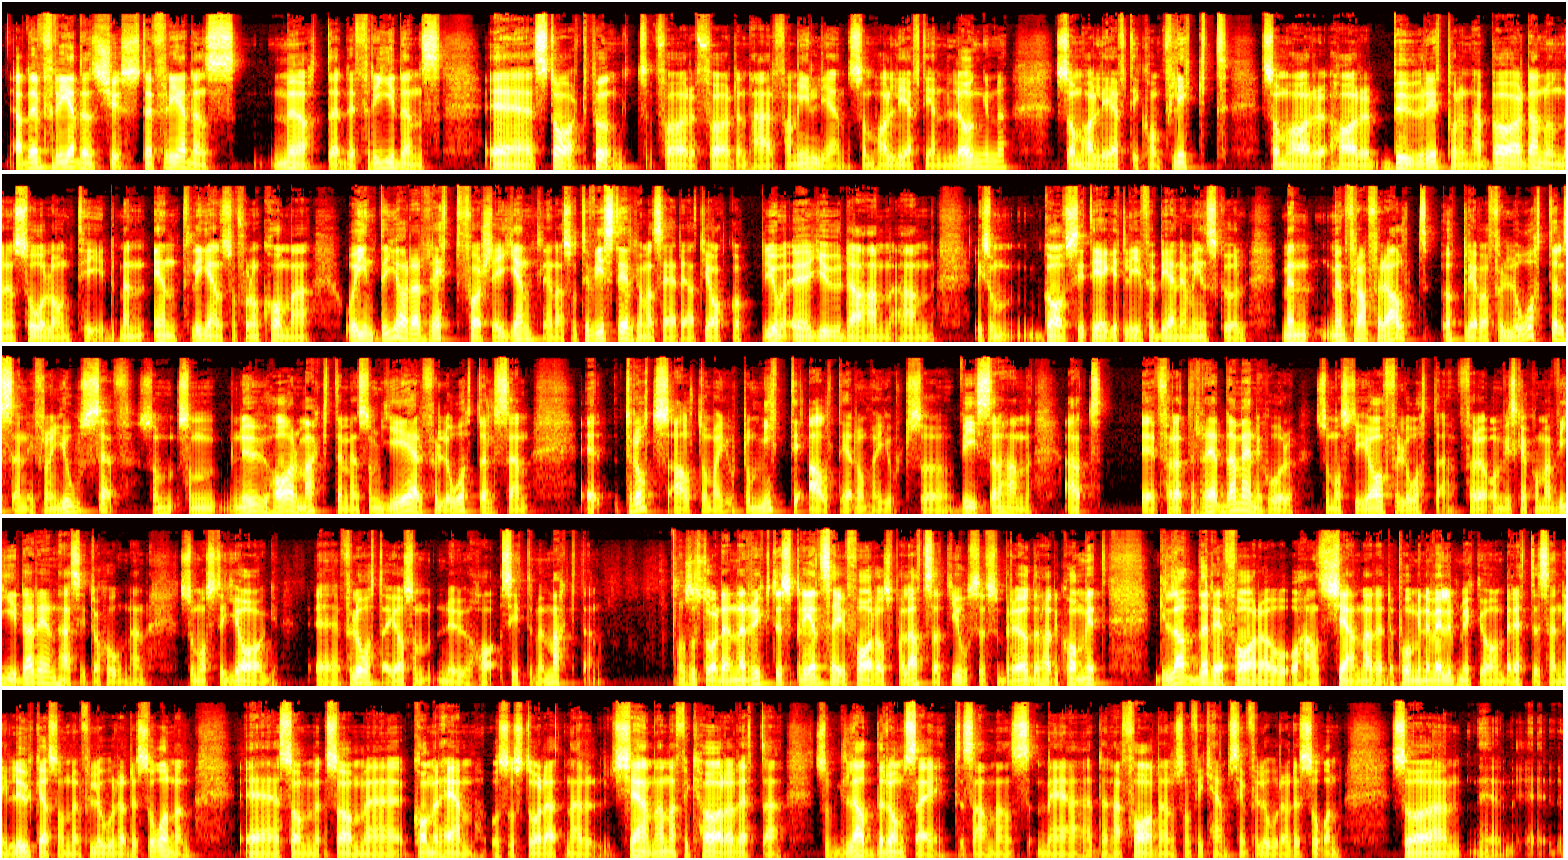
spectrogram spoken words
ja det är fredens kyss, det är fredens möte, det är fridens eh, startpunkt för, för den här familjen som har levt i en lögn, som har levt i konflikt, som har, har burit på den här bördan under en så lång tid. Men äntligen så får de komma och inte göra rätt för sig egentligen. Alltså till viss del kan man säga det att Jakob, eh, Juda, han, han liksom gav sitt eget liv för Benjamins skull. Men, men framförallt uppleva förlåtelsen ifrån Josef, som, som nu har makten, men som ger förlåtelsen eh, trots allt de har gjort. Och mitt i allt det de har gjort så visar han att Eh, för att rädda människor så måste jag förlåta. För om vi ska komma vidare i den här situationen så måste jag eh, förlåta, jag som nu har, sitter med makten. Och så står det, när ryktet spred sig i faraos palats att Josefs bröder hade kommit, gladde det farao och hans tjänare. Det påminner väldigt mycket om berättelsen i Lukas om den förlorade sonen eh, som, som eh, kommer hem. Och så står det att när tjänarna fick höra detta så gladde de sig tillsammans med den här fadern som fick hem sin förlorade son. Så ehm, eh,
